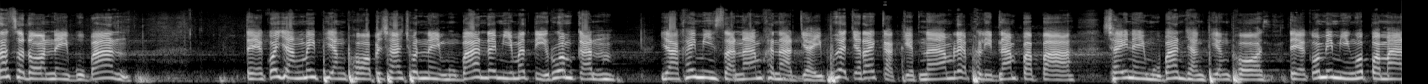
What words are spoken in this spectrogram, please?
รัษฎรในหมู่บ้าน แต่ก็ยังไม่เพียงพอประชาชนในหมู่บ้านได้มีมติร่วมกัน อยากให้มีสระน้ำขนาดใหญ่ เพื่อจะได้กักเก็บน้ำและผลิตน้ำประปา ใช้ในหมู่บ้านอย่างเพียงพอ แต่ก็ไม่มีงบประมาณ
